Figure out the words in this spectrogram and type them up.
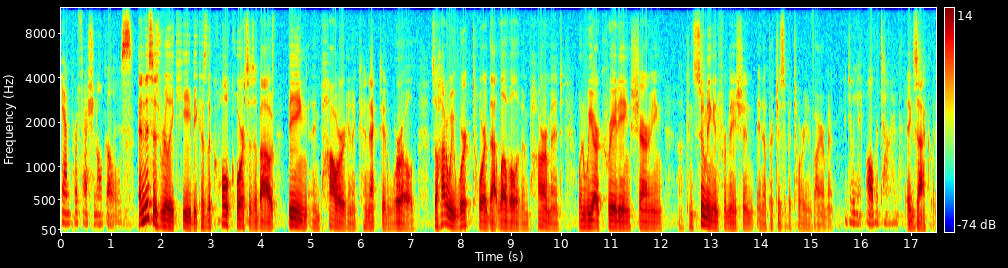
and professional goals. And this is really key because the whole course is about being empowered in a connected world. So how do we work toward that level of empowerment when we are creating, sharing, uh, consuming information in a participatory environment? Doing it all the time. Exactly.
